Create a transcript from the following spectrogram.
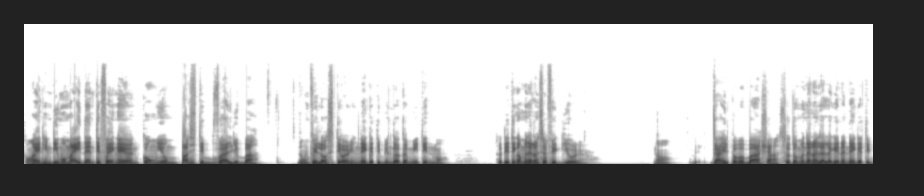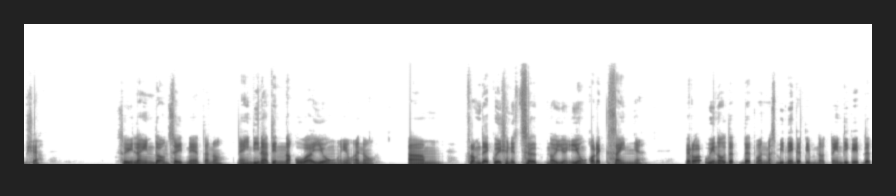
So ngayon, hindi mo ma-identify ngayon kung yung positive value ba ng velocity or yung negative yung gagamitin mo. So, titingnan mo na lang sa figure. No? Dahil pababa siya, so doon mo na lang lalagay na negative siya. So, yun lang yung downside nito, no? Na hindi natin nakuha yung, yung ano, um, from the equation itself, no, yung, yung correct sign niya. Pero we know that that one must be negative, no, to indicate that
